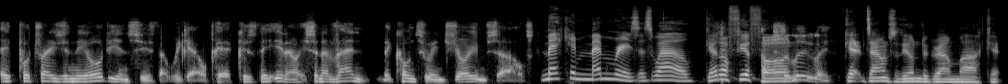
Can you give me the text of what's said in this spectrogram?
it portrays in the audiences that we get up here because you know it's an event. They come to enjoy themselves. Making memories as well. Get off your phone. Absolutely. Get down to the underground market.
